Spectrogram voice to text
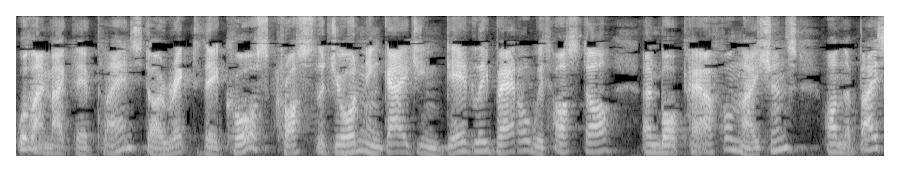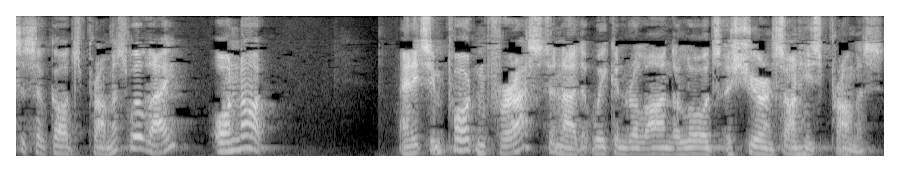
Will they make their plans, direct their course, cross the Jordan, engage in deadly battle with hostile and more powerful nations on the basis of God's promise? Will they or not? And it's important for us to know that we can rely on the Lord's assurance on his promise.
